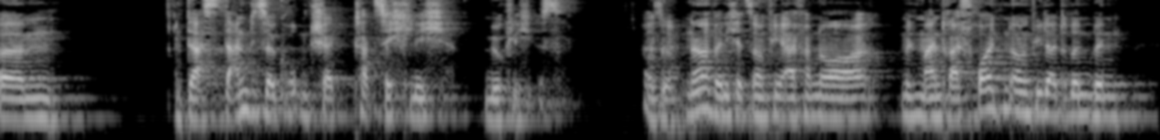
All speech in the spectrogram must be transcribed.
ähm, dass dann dieser Gruppenchat tatsächlich möglich ist. Also, ne, wenn ich jetzt irgendwie einfach nur mit meinen drei Freunden irgendwie da drin bin,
